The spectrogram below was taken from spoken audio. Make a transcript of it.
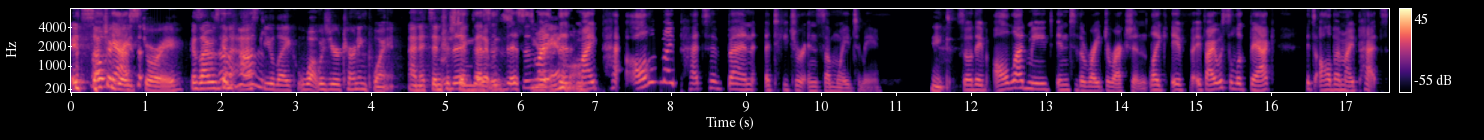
It's such oh, a yeah. great story because I was going to uh-huh. ask you like what was your turning point and it's interesting this, that it was this is my this, my pet all of my pets have been a teacher in some way to me. Neat. So they've all led me into the right direction. Like if if I was to look back, it's all been my pets.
